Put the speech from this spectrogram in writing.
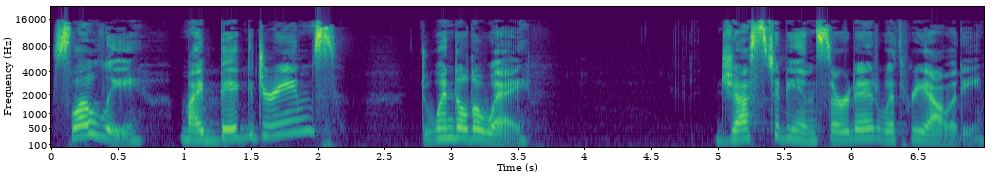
Slowly, my big dreams dwindled away just to be inserted with reality.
